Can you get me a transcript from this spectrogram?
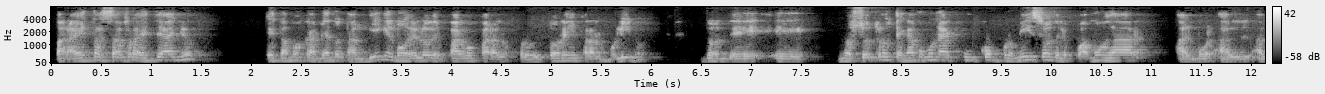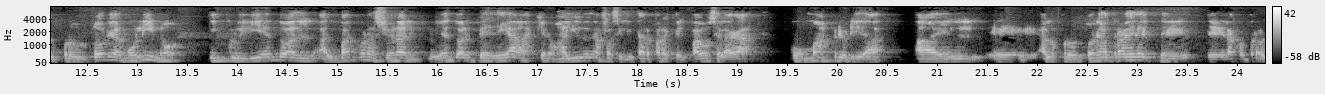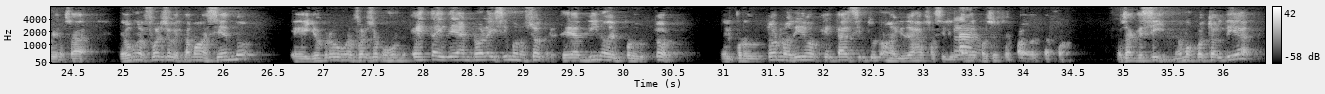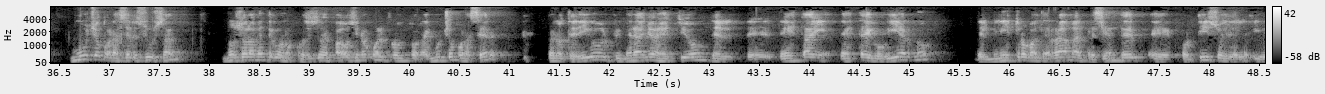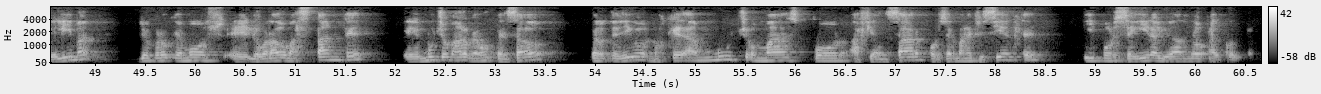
Para esta zafra de este año, estamos cambiando también el modelo de pago para los productores y para los molinos, donde eh, nosotros tengamos un compromiso donde le podamos dar al, al, productor y al molino, incluyendo al, al, Banco Nacional, incluyendo al PDA, que nos ayuden a facilitar para que el pago se le haga con más prioridad a, el, eh, a los productores a través de, de, la Contraloría. O sea, es un esfuerzo que estamos haciendo. Eh, yo creo que es un esfuerzo conjunto. Esta idea no la hicimos nosotros, esta idea vino del productor. El productor nos dijo, ¿qué tal si tú nos ayudas a facilitar el proceso de pago de esta forma? O sea que sí, nos hemos puesto al día, mucho por hacer Susan, no solamente con los procesos de pago, sino con el productor. Hay mucho por hacer, pero te digo, el primer año de gestión del, de, esta, de este gobierno, del ministro Valderrama, del presidente eh, Cortizo y de, y de, Lima, yo creo que hemos eh, logrado bastante, eh, mucho más de lo que hemos pensado, pero te digo, nos queda mucho más por afianzar, por ser más eficientes y por seguir ayudando al productor.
